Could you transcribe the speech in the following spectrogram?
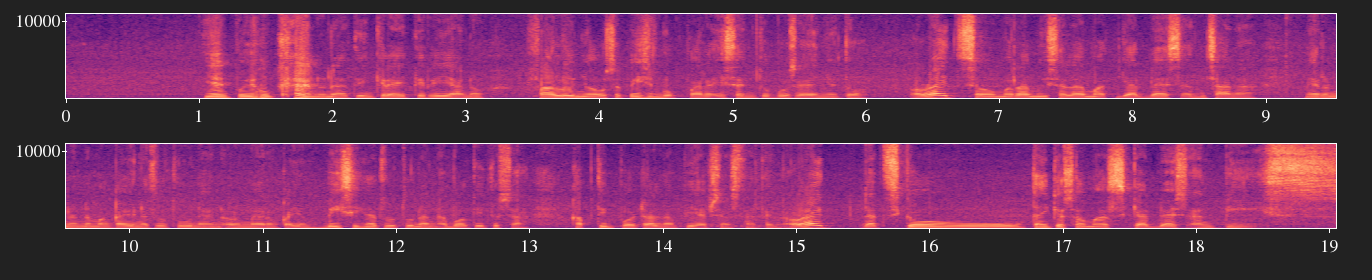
yan po yung kano nating criteria, no? Follow nyo ako sa Facebook para isend ko po sa inyo to. Alright, so maraming salamat. God bless. And sana meron na naman kayo natutunan or meron kayong basic natutunan about dito sa captive portal ng PF Sense natin. Alright, let's go! Thank you so much. God bless and peace.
